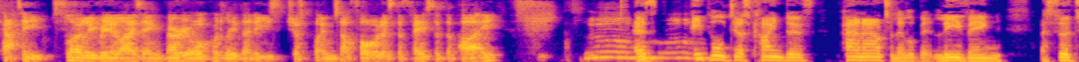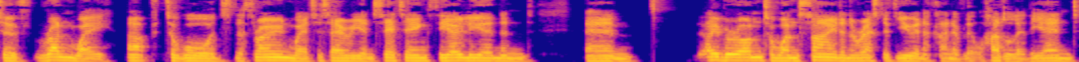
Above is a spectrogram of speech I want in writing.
Tatty slowly realizing very awkwardly that he's just put himself forward as the face of the party. As people just kind of pan out a little bit, leaving a sort of runway up towards the throne where Tessarion's sitting, Theolian and um, Oberon to one side, and the rest of you in a kind of little huddle at the end.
